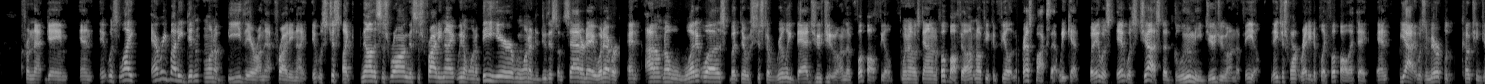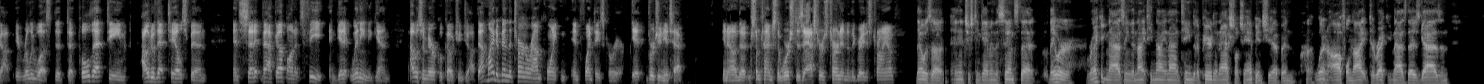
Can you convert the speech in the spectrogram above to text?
from that game, and it was like everybody didn't want to be there on that Friday night. It was just like, no, this is wrong. This is Friday night. We don't want to be here. We wanted to do this on Saturday, whatever. And I don't know what it was, but there was just a really bad juju on the football field when I was down on the football field. I don't know if you could feel it in the press box that weekend, but it was it was just a gloomy juju on the field. They just weren't ready to play football that day. And yeah, it was a miracle coaching job. It really was to, to pull that team out of that tailspin and set it back up on its feet and get it winning again. That was a miracle coaching job. That might have been the turnaround point in, in Fuente's career at Virginia Tech. You know, that sometimes the worst disasters turn into the greatest triumph. That was a, an interesting game in the sense that they were recognizing the 1999 team that appeared in the national championship, and what an awful night to recognize those guys and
